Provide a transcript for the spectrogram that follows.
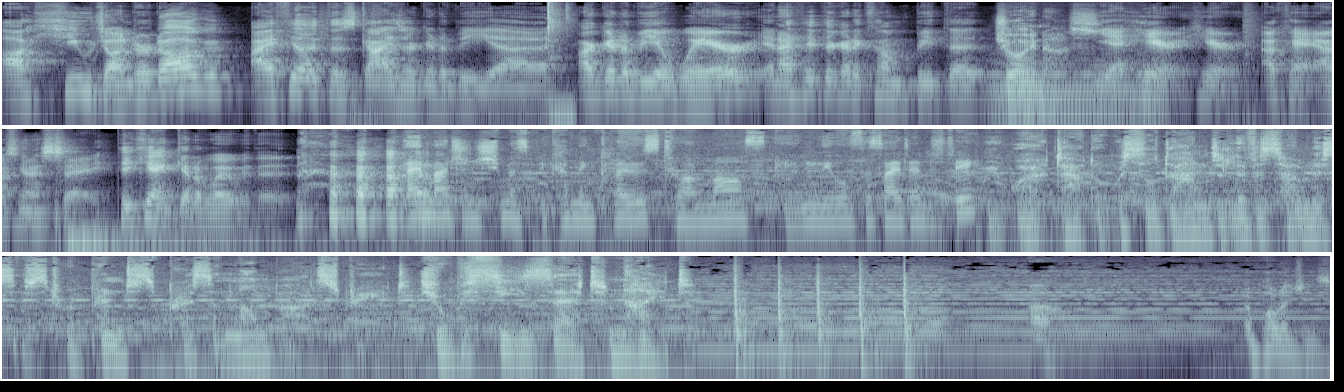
a huge underdog, I feel like those guys are gonna be uh, are gonna be aware, and I think they're gonna come beat the. Join us. Yeah, here, here. Okay, I was gonna say he can't get away with it. I imagine she must be coming close to unmasking the author's identity. We worked out that Whistledown delivers her missus to a printer's press on Lombard Street. She'll be seized there tonight. Apologies.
